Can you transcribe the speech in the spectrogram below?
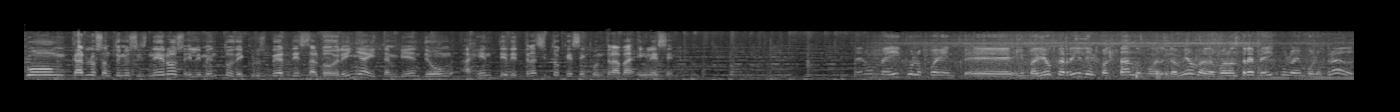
con Carlos Antonio Cisneros, elemento de Cruz Verde salvadoreña y también de un agente de tránsito que se encontraba en la escena. Un vehículo pues eh, invadió carril impactando con el camión, fueron tres vehículos involucrados.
